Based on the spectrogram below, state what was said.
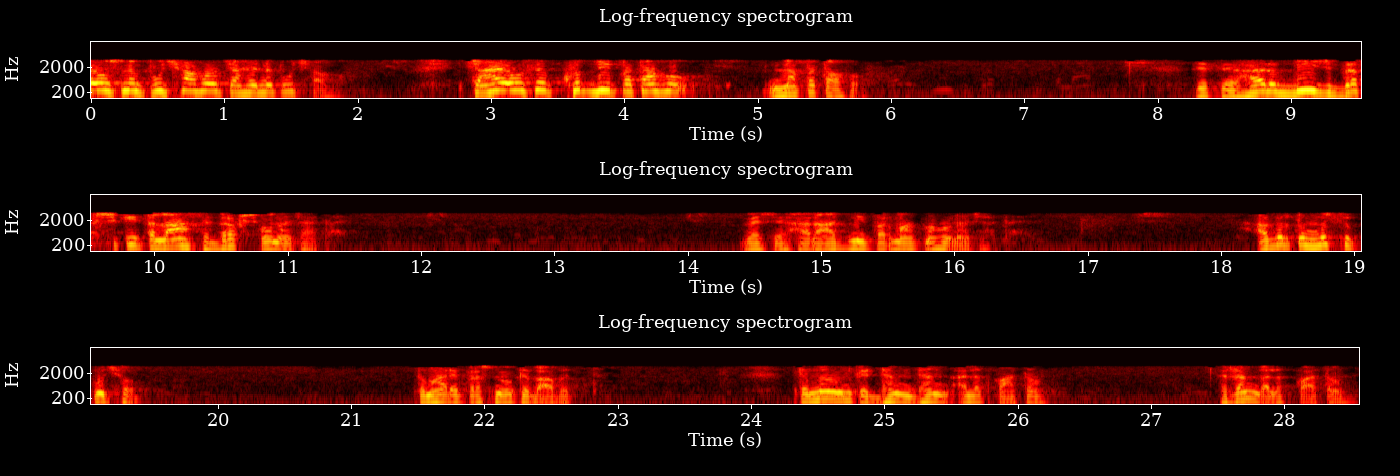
उसने पूछा हो, चाहे न पूछा हो। चाहे उसे खुद भी पता हो, न पता हो। जैसे हर बीज वृक्ष की तलाश से वृक्ष होना चाहता है। वैसे हर आदमी परमात्मा होना चाहता है। अगर तुम मुझसे पूछो तुम्हारे प्रश्नों के बाबत तो मैं उनके ढंग ढंग अलग पाता हूँ, रंग अलग पाता हूँ,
